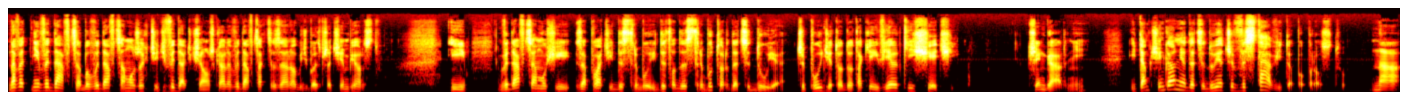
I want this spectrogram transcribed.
Nawet nie wydawca, bo wydawca może chcieć wydać książkę, ale wydawca chce zarobić, bo jest przedsiębiorstwo. I wydawca musi zapłacić dystrybutor, i to dystrybutor decyduje, czy pójdzie to do takiej wielkiej sieci księgarni, i tam księgarnia decyduje, czy wystawi to po prostu na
